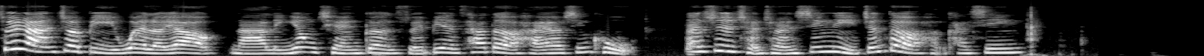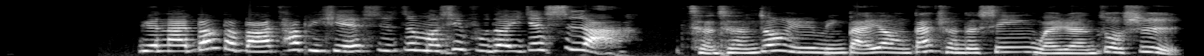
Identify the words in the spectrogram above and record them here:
虽然这比为了要拿零用钱更随便擦的还要辛苦，但是晨晨心里真的很开心。原来帮爸爸擦皮鞋是这么幸福的一件事啊！晨晨终于明白，用单纯的心为人做事，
